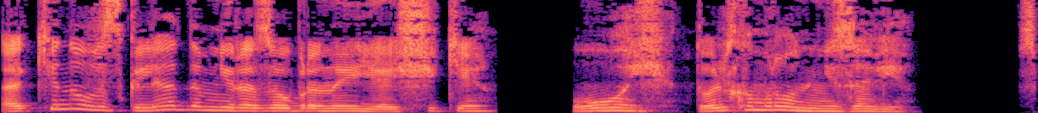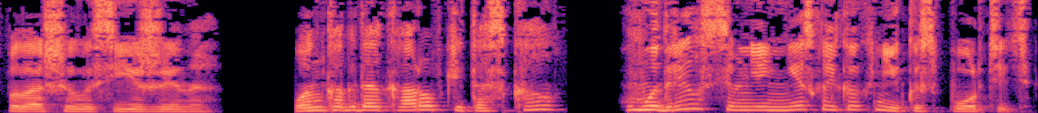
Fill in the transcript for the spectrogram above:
окинув взглядом неразобранные ящики. «Ой, только Мрона не зови», — сполошилась Ежина. «Он, когда коробки таскал, умудрился мне несколько книг испортить,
